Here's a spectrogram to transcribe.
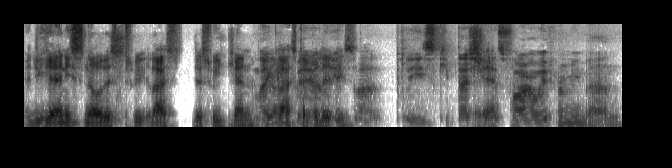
Did you get any snow this week last this weekend? Like the last barely, couple days? please keep that shit yeah. as far away from me, man.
